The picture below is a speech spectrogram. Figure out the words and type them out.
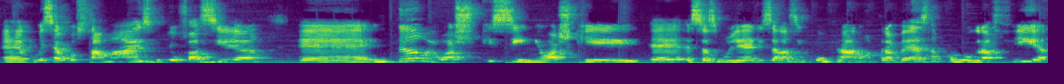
é, comecei a gostar mais do que eu fazia. É, então eu acho que sim, eu acho que é, essas mulheres elas encontraram através da pornografia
